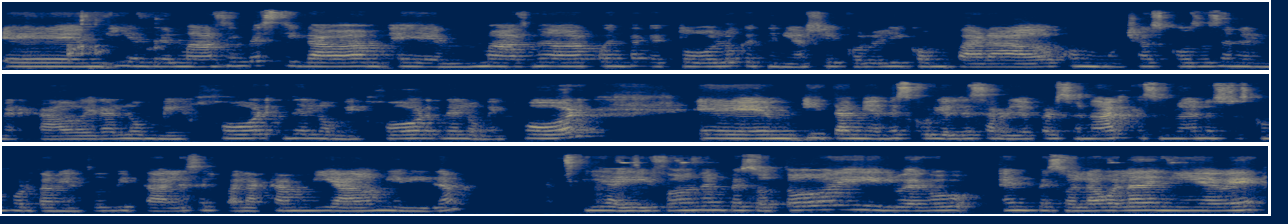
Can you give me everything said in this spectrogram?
Em, y entre más investigaba, em, más me daba cuenta que todo lo que tenía Shakeology comparado con muchas cosas en el mercado era lo mejor, de lo mejor, de lo mejor. y también descubrí el desarrollo personal, que es uno de nuestros comportamientos vitales, el cual ha cambiado mi vida y ahí fue donde empezó todo y luego empezó la bola de nieve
